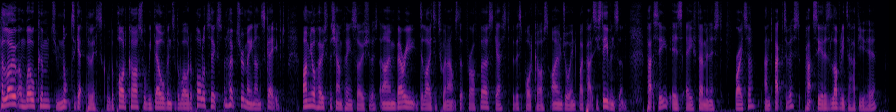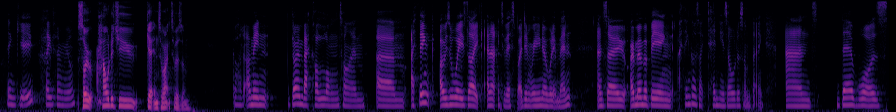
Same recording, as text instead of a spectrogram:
Hello and welcome to Not to Get Political, the podcast where we delve into the world of politics and hope to remain unscathed. I'm your host, the Champagne Socialist, and I'm very delighted to announce that for our first guest for this podcast, I am joined by Patsy Stevenson. Patsy is a feminist writer and activist. Patsy, it is lovely to have you here. Thank you. Thanks for having me on. So, how did you get into activism? God, I mean, going back a long time, um, I think I was always like an activist, but I didn't really know what it meant. And so I remember being, I think I was like 10 years old or something. And there was,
